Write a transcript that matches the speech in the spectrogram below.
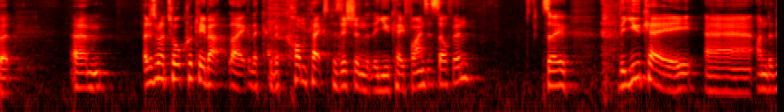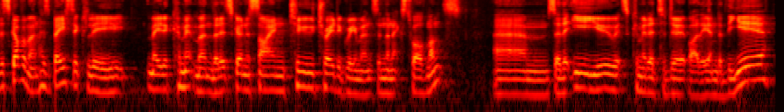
But um, I just want to talk quickly about like the, the complex position that the UK finds itself in. So the UK, uh, under this government, has basically made a commitment that it's going to sign two trade agreements in the next 12 months. Um, so the EU, it's committed to do it by the end of the year,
